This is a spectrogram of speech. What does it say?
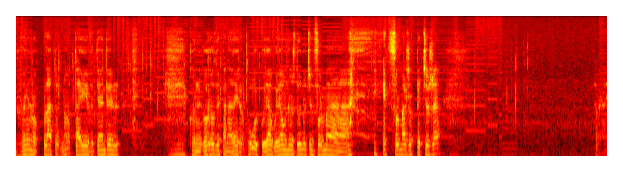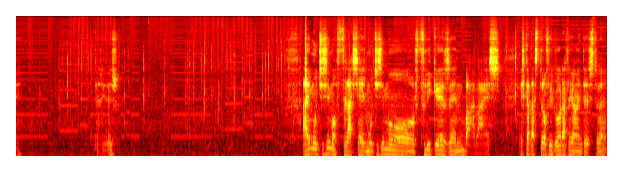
Nos fueron unos platos, ¿no? Está ahí efectivamente el... Con el gorro de panadero. Uy, cuidado, cuidado. Unos donuts en forma... en forma sospechosa. A ver ahí. ¿Qué ha sido eso? Hay muchísimos flashes, muchísimos flickers en... Va, va, es, es catastrófico gráficamente esto, ¿eh?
